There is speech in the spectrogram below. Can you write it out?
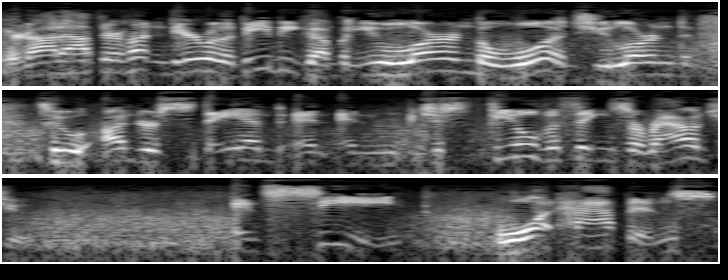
You're not out there hunting deer with a BB gun, but you learn the woods. You learn to understand and, and just feel the things around you and see what happens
